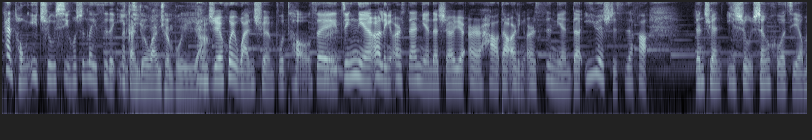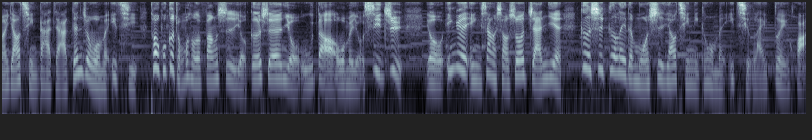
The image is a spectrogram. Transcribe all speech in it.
看同一出戏或是类似的意义，感觉完全不一样，感觉会完全不同。所以今年二零二三年的十二月二号到二零二四年的一月十四号。人权艺术生活节，我们邀请大家跟着我们一起，透过各种不同的方式，有歌声，有舞蹈，我们有戏剧，有音乐、影像、小说展演，各式各类的模式，邀请你跟我们一起来对话。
